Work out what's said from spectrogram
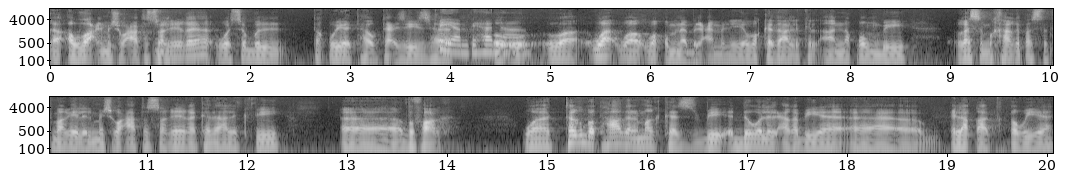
أوضاع المشروعات الصغيرة وسبل تقويتها وتعزيزها قيام بها و- نعم. وقمنا بالعملية وكذلك الآن نقوم برسم خارطة استثمارية للمشروعات الصغيرة كذلك في آه، ظفار وتربط هذا المركز بالدول العربية آه، علاقات قوية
